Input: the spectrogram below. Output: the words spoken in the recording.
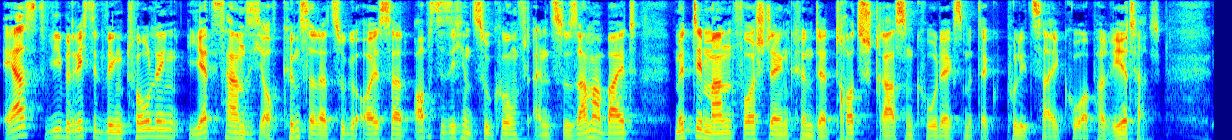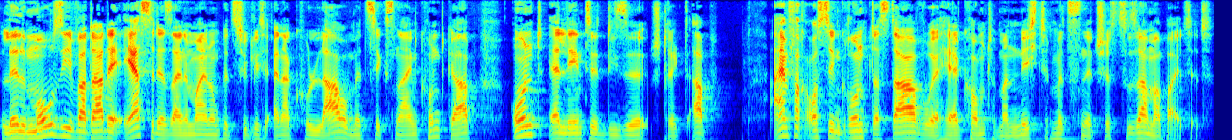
Erst, wie berichtet, wegen Trolling, jetzt haben sich auch Künstler dazu geäußert, ob sie sich in Zukunft eine Zusammenarbeit mit dem Mann vorstellen können, der trotz Straßenkodex mit der Polizei kooperiert hat. Lil Mosey war da der Erste, der seine Meinung bezüglich einer Collabo mit 6 9 kundgab und er lehnte diese strikt ab. Einfach aus dem Grund, dass da, wo er herkommt, man nicht mit Snitches zusammenarbeitet.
